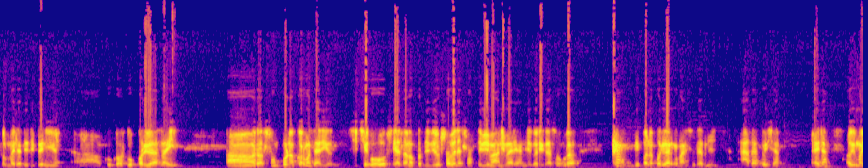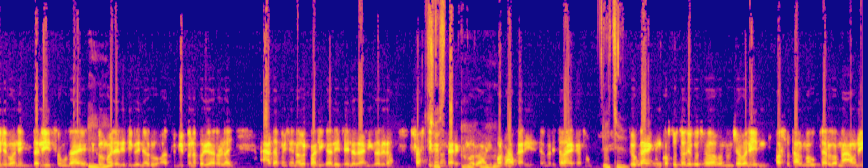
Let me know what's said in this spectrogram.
एकल महिला दिदीबहिनीको घरको परिवारलाई र सम्पूर्ण कर्मचारीहरू शिक्षक होस् या जनप्रतिनिधि होस् सबैलाई स्वास्थ्य बिमा अनिवार्य हामीले गरेका छौँ र विपन्न परिवारका मानिसहरूलाई पनि आधा पैसा होइन? अघि मैले भने दलित समुदाय एकल महिला दिदीबहिनीहरू अति विपन्न परिवारहरूलाई आधा पैसा नगरपालिकाले चाहिँ लगानी गरेर स्वास्थ्य बिमा कार्यक्रमहरू हामीले प्रभावकारी ढङ्गले चलाएका छौँ। त्यो कार्यक्रम कस्तो चलेको छ भन्नुहुन्छ भने अस्पतालमा उपचार गर्न आउने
